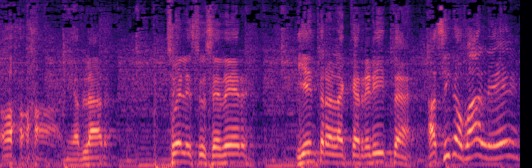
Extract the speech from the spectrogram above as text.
Ah, ni hablar. Suele suceder. Y entra la carrerita. Así no vale, ¿eh?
